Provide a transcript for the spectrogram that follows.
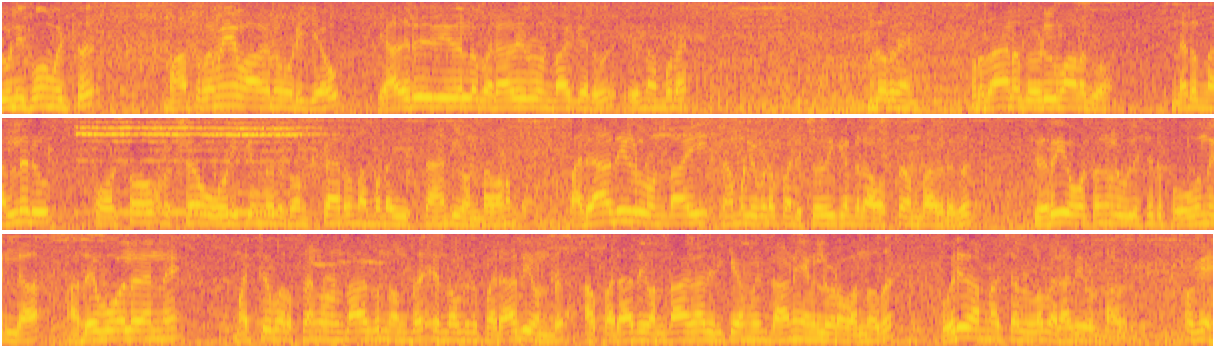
യൂണിഫോം ഇട്ട് മാത്രമേ വാഹനം ഓടിക്കാവൂ. യാതൊരു രീതിയിലുള്ള പരാതികളും ഉണ്ടാക്കരുത്. ഇത് നമ്മുടെ എന്താ പറയുക പ്രധാന തൊഴിൽ മാർഗമാണ്. അന്നേരം നല്ലൊരു ഓട്ടോ റിക്ഷ ഓടിക്കുന്ന ഒരു സംസ്കാരം നമ്മുടെ ഈ സ്റ്റാൻഡിൽ ഉണ്ടാവണം. പരാതികളുണ്ടായി നമ്മളിവിടെ പരിശോധിക്കേണ്ട ഒരു അവസ്ഥ ഉണ്ടാവരുത്. ചെറിയ ഓട്ടങ്ങൾ വിളിച്ചിട്ട് പോകുന്നില്ല. അതേപോലെ തന്നെ മറ്റു പ്രശ്നങ്ങൾ ഉണ്ടാകുന്നുണ്ട് എന്നുള്ളൊരു പരാതിയുണ്ട്. ആ പരാതി ഉണ്ടാകാതിരിക്കാൻ വേണ്ടിയിട്ടാണ് ഞങ്ങളിവിടെ വന്നത്. ഒരു കാരണവശാലുള്ള പരാതി ഉണ്ടാവരുത്. ഓക്കെ?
